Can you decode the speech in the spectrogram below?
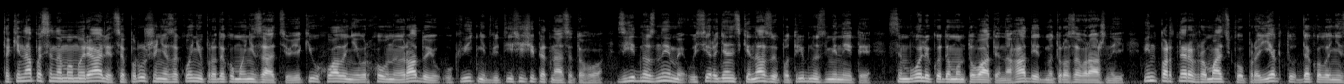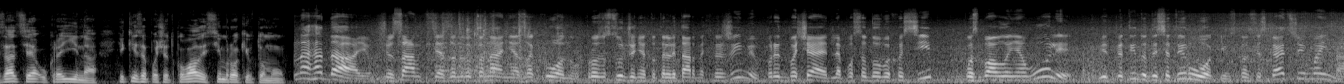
Такі написи на меморіалі це порушення законів про декомунізацію, які ухвалені Верховною Радою у квітні 2015-го. Згідно з ними, усі радянські назви потрібно змінити, символіку демонтувати, нагадує Дмитро Завражний. Він партнер громадського проєкту Деколонізація Україна, який започаткували сім років тому. Нагадаю, що санкція за невиконання закону про засудження тоталітарних режимів передбачає для посадових осіб позбавлення волі від 5 до 10 років з конфіскацією майна.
